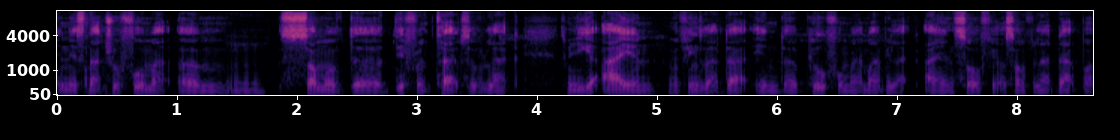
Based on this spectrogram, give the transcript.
in its natural format. Um, Mm. some of the different types of like, so when you get iron and things like that in the pill format, it might be like iron sulfate or something like that, but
